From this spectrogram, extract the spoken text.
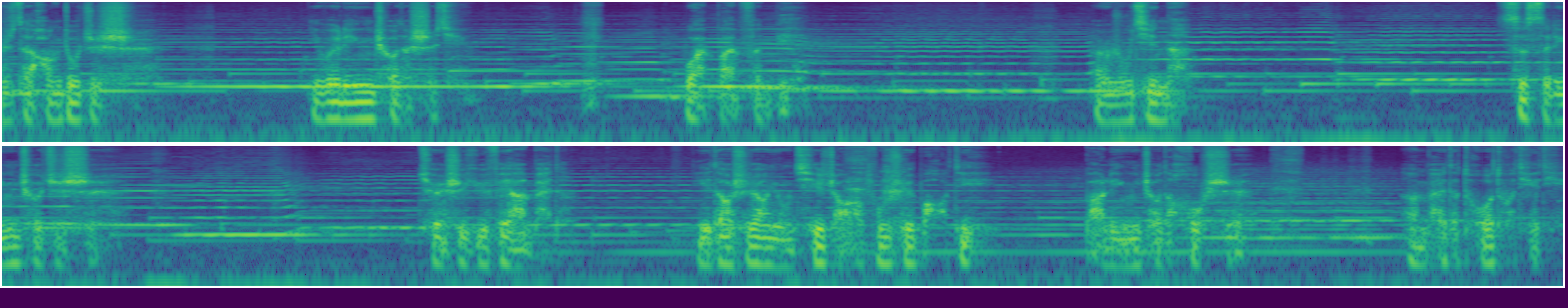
日在杭州之时，你为凌云彻的事情万般分辨，而如今呢，赐死凌云彻之事。全是于飞安排的，你倒是让永琪找了风水宝地，把凌云彻的后事安排的妥妥帖帖。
